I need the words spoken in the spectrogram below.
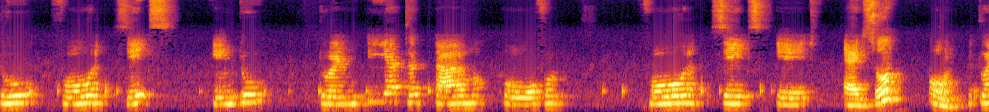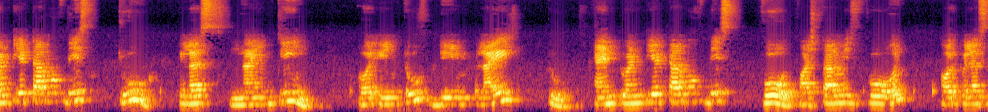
2, 4, 6 into 20th term of four, six, eight, and so on. The 20th term of this two plus nineteen or into d implies two, and 20th term of this four. first term is four or plus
